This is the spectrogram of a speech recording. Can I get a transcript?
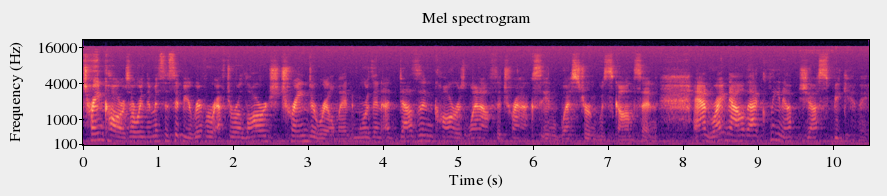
Train cars are in the Mississippi River after a large train derailment. More than a dozen cars went off the tracks in western Wisconsin. And right now, that cleanup just beginning.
